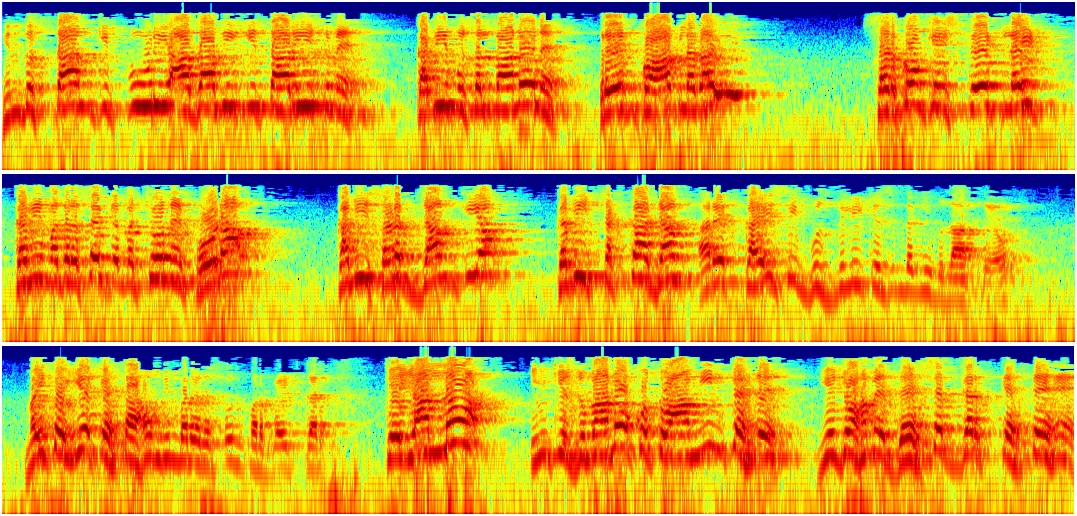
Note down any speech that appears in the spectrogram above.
ہندوستان کی پوری آزادی کی تاریخ میں کبھی مسلمانوں نے ٹرین کو آگ لگائی، سڑکوں کے اسٹریٹ لائٹ کبھی مدرسے کے بچوں نے پھوڑا، کبھی سڑک جام کیا، کبھی چکا جام۔ ارے کیسی بزدلی کی زندگی گزارتے ہو۔ میں تو یہ کہتا ہوں ممبر رسول پر بیٹھ کر کہ یا اللہ، ان کی زبانوں کو تو آمین کہہ دے۔ یہ جو ہمیں دہشت گرد کہتے ہیں،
